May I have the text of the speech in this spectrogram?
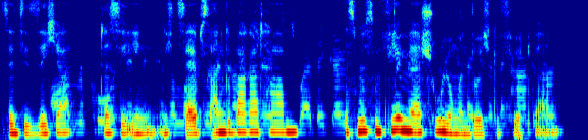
sind Sie sicher, dass Sie ihn nicht selbst angebaggert haben? Es müssen viel mehr Schulungen durchgeführt werden.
